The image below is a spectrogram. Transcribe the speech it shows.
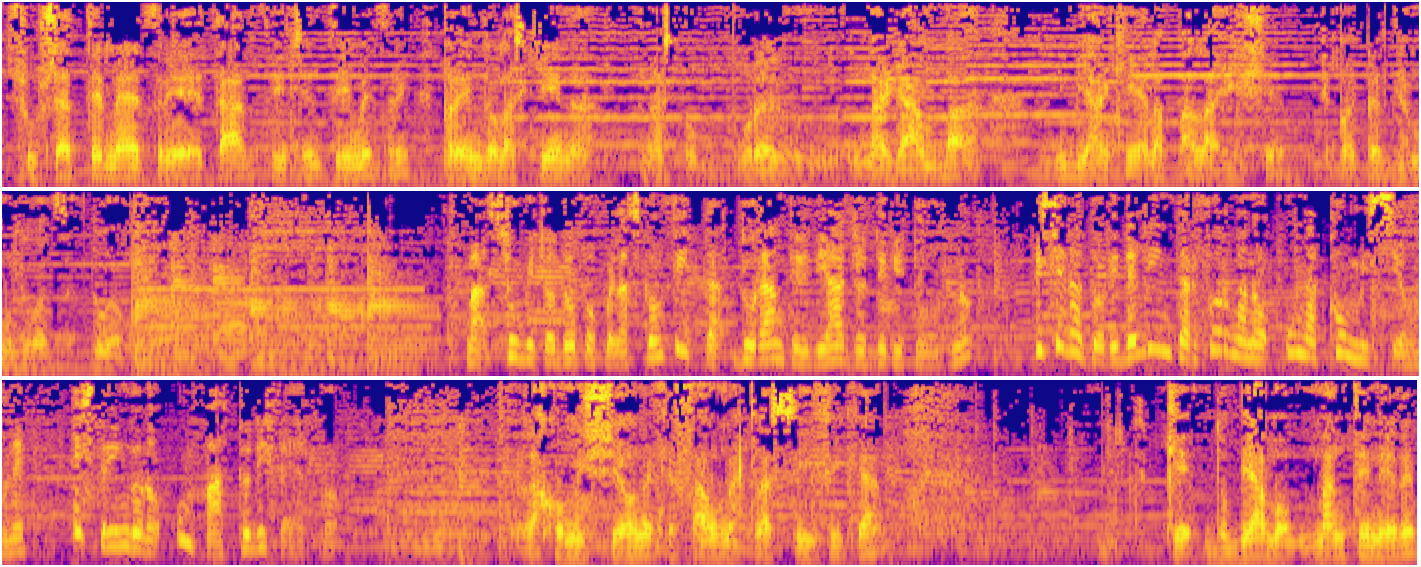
su 7 metri e tanti centimetri, prendo la schiena oppure una gamba di Bianchi e la palla esce e poi perdiamo 2-1. Ma subito dopo quella sconfitta, durante il viaggio di ritorno, i senatori dell'Inter formano una commissione e stringono un patto di ferro. La commissione che fa una classifica che dobbiamo mantenere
